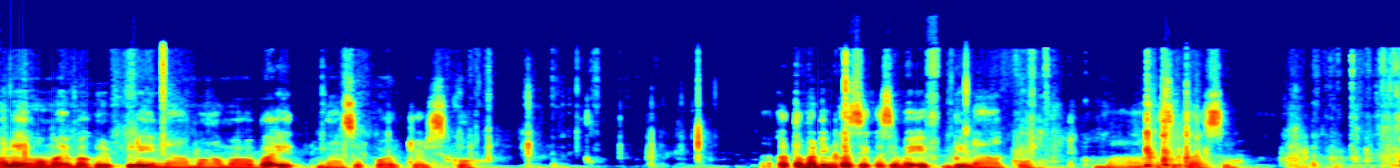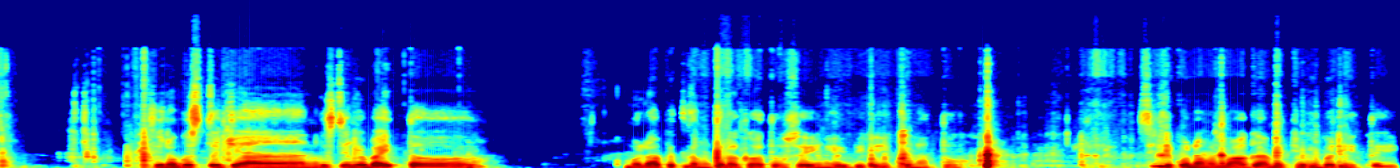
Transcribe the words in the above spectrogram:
Malay mo may mag-replay na mga mabait na supporters ko. Katama din kasi kasi may FB na ako. Hindi ko maasikaso. Sino gusto dyan? Gusto nyo ba ito? Malapit lang talaga to sa inyo, ibigay ko na to. Kasi hindi ko naman magamit yung iba dito eh.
